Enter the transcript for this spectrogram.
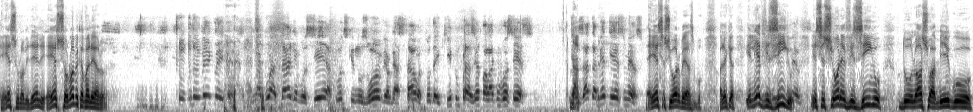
É esse o nome dele? É esse o seu nome, cavaleiro? Tudo bem, Cleiton? Uma boa tarde a você, a todos que nos ouvem, ao Gastal, a toda a equipe. Um prazer falar com vocês. É exatamente esse mesmo. É esse senhor mesmo. Olha aqui, ele é vizinho. É esse senhor é vizinho do nosso amigo,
